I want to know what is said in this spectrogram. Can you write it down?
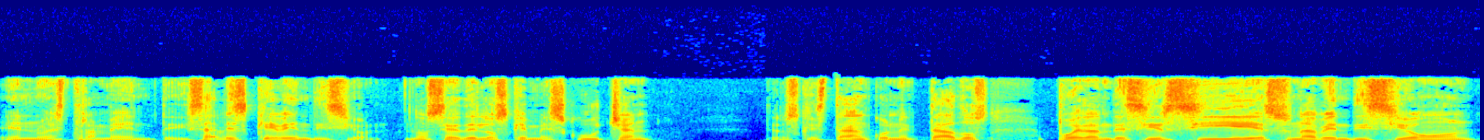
en nuestra mente. Y sabes qué bendición. No sé de los que me escuchan, los que están conectados puedan decir, sí, es una bendición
